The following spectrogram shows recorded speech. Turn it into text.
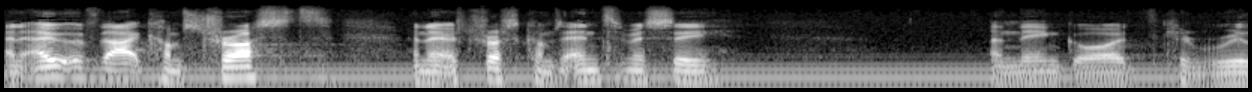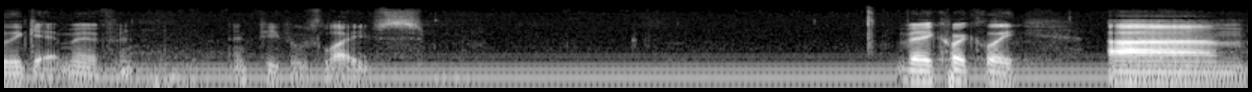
And out of that comes trust. And out of trust comes intimacy. And then God can really get moving in people's lives. Very quickly. Um,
